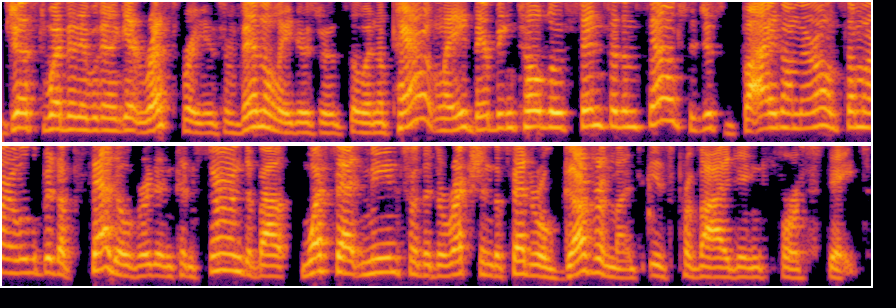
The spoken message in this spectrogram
just whether they were going to get respirators or ventilators or so. And apparently they're being told to fend for themselves to just buy it on their own. Some are a little bit upset over it and concerned about what that means for the direction the federal government is providing for states.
